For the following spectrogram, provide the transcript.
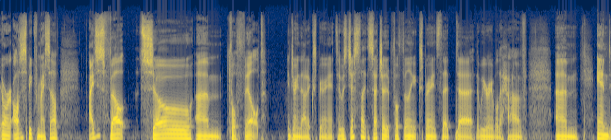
or I'll just speak for myself. I just felt so um, fulfilled during that experience. It was just like such a fulfilling experience that uh, that we were able to have. Um, and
